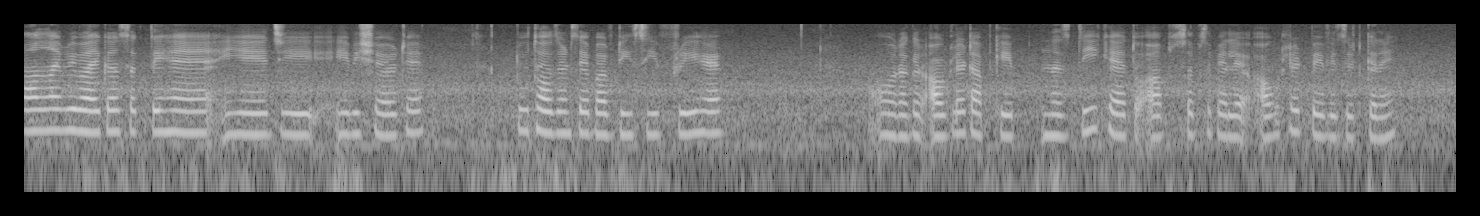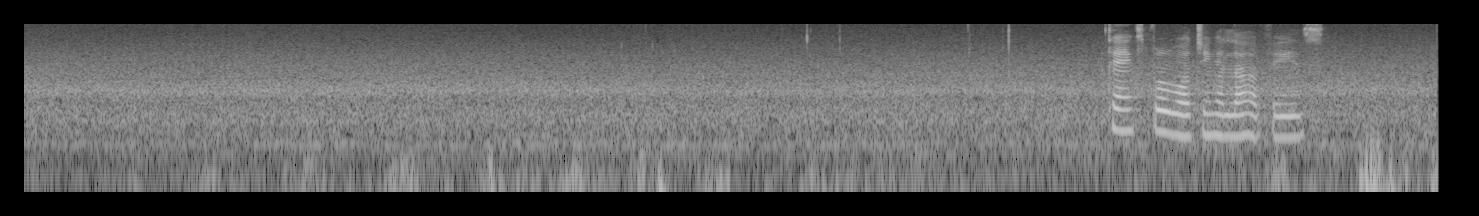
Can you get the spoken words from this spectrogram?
ऑनलाइन भी बाय कर सकते हैं। ये जी, ये भी शर्ट है। टू थाउज़ेंड से अबव डीसी फ्री है। और अगर आउटलेट आपके नज़दीक है तो आप सबसे पहले आउटलेट पे विज़िट करें। थैंक्स फॉर वॉचिंग अल्लाह हाफिज़।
